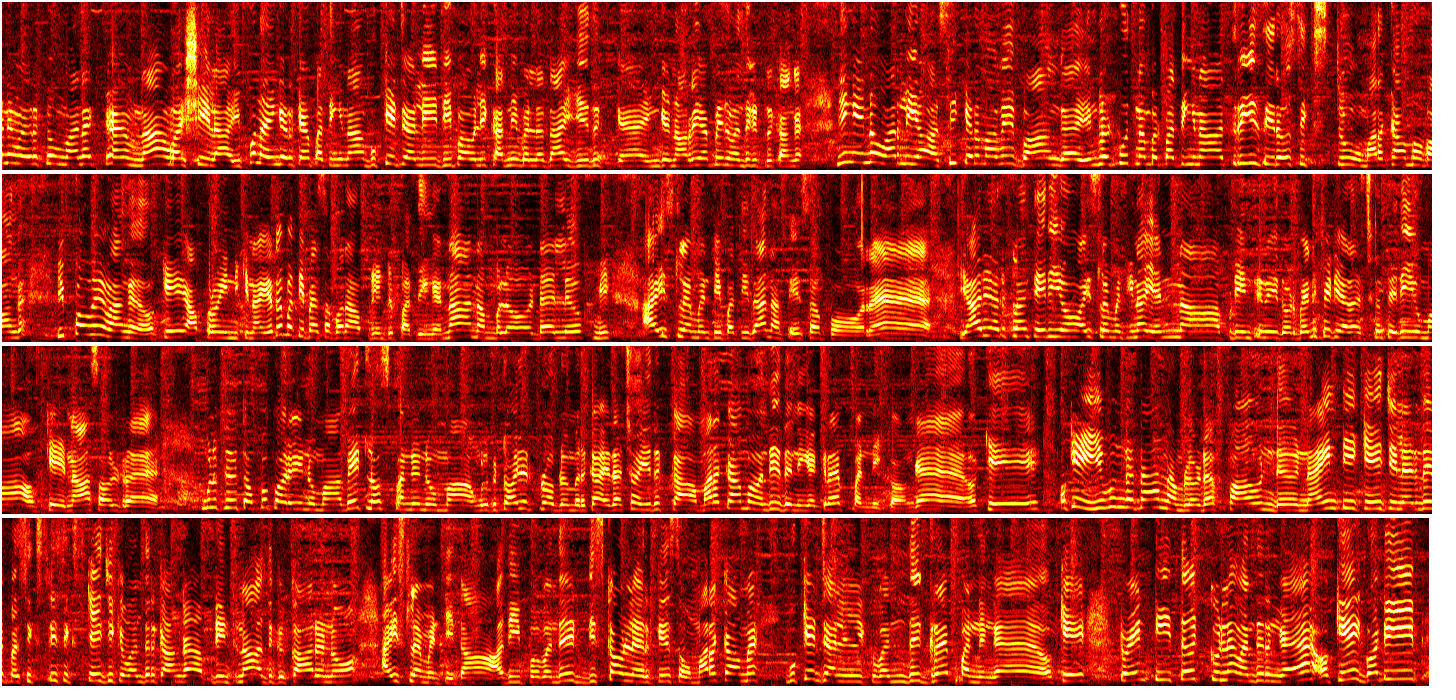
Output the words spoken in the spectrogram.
அனைவருக்கும் வணக்கம். நான் வஷீலா. இப்போ நான் எங்கே இருக்கேன் பார்த்தீங்கன்னா புக்கே ஜாலி தீபாவளி கர்னிவலில் தான் இருக்கேன். இங்கே நிறைய பேர் வந்துக்கிட்டு இருக்காங்க. நீங்கள் இன்னும் வரலையா? சீக்கிரமாகவே வாங்க. எங்களோட பூத் நம்பர் பார்த்தீங்கன்னா த்ரீ ஜீரோ சிக்ஸ் டூ மறக்காமல் வாங்க. இப்போவே வாங்க ஓகே அப்புறம் இன்றைக்கி நான் எதை பற்றி பேச போகிறேன் அப்படின்ட்டு பார்த்தீங்கன்னா நம்மளோட love me ice lemon tea பற்றி தான் நான் பேச போகிறேன் யார் யாருக்கெல்லாம் தெரியும் ஐஸ் லெமன் டீனா? என்ன அப்படின்ட்டு இதோட பெனிஃபிட் யாராச்சும் தெரியுமா? ஓகே நான் சொல்கிறேன் உங்களுக்கு தொப்பை குறையணுமா? வெயிட் லாஸ் பண்ணணுமா? உங்களுக்கு டாய்லெட் ப்ராப்ளம் இருக்கா? ஏதாச்சும் இருக்கா? மறக்காமல் வந்து இதை நீங்கள் கிராப் பண்ணிக்கோங்க. ஓகே ஓகே இவங்க தான் நம்மளோட ஃபவுண்டு நைன்டி கேஜிலேருந்து இப்போ சிக்ஸ்டி சிக்ஸ் கேஜிக்கு வந்திருக்காங்க அப்படின்ட்டுனா அதுக்கு காரணம் ஐஸ் லெமன் டீ தான். அது இப்போ வந்து டிஸ்கவுண்டில் இருக்குது ஸோ மறக்காமல் புக்கெட் ஜாலிலுக்கு வந்து கிராப் பண்ணுங்கள் ஓகே டுவெண்ட்டி தேர்ட்குள்ளே வந்துருங்க. Okay got it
